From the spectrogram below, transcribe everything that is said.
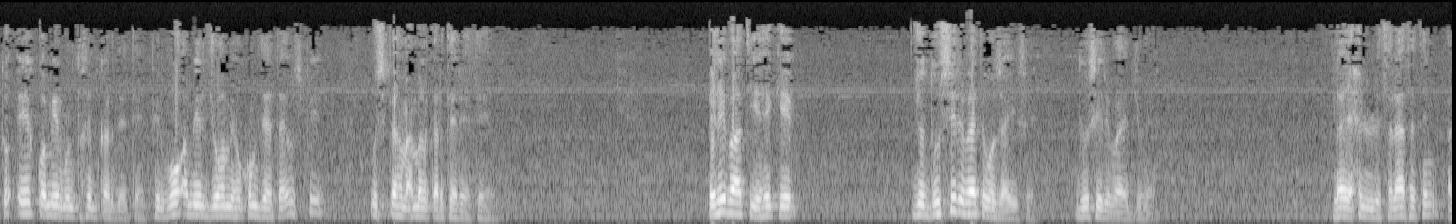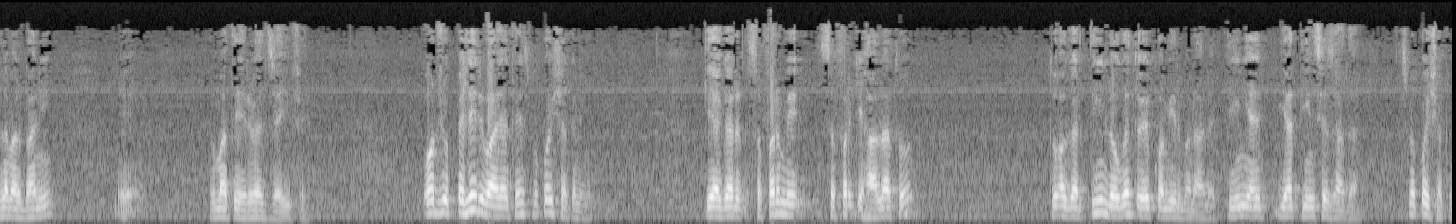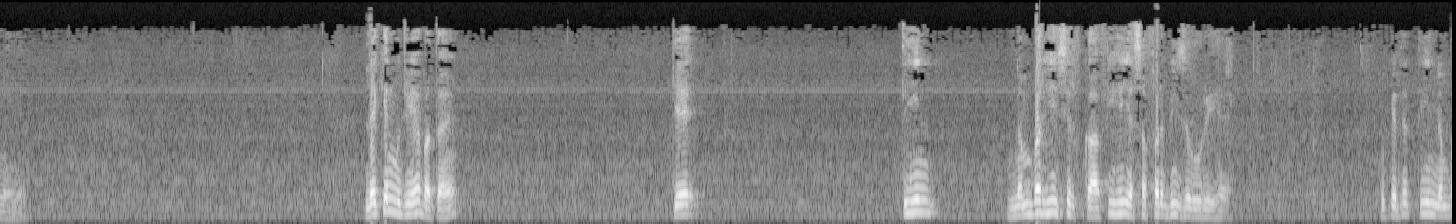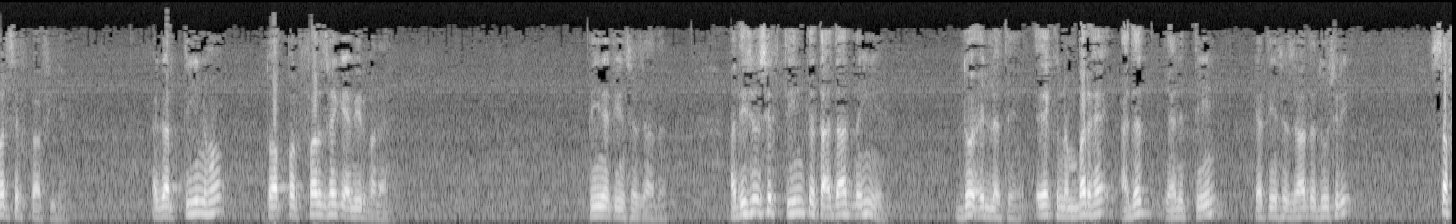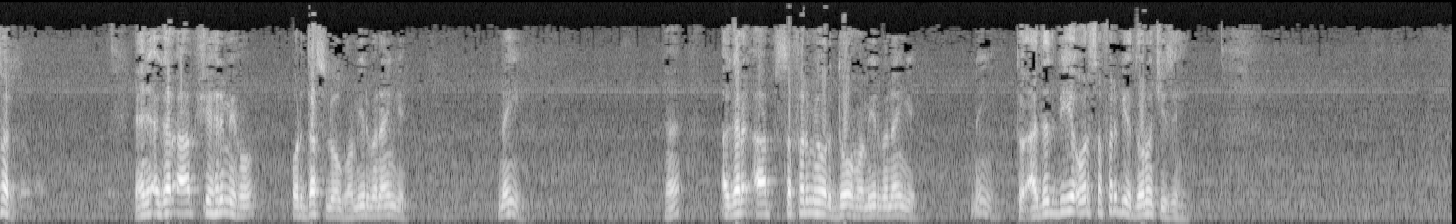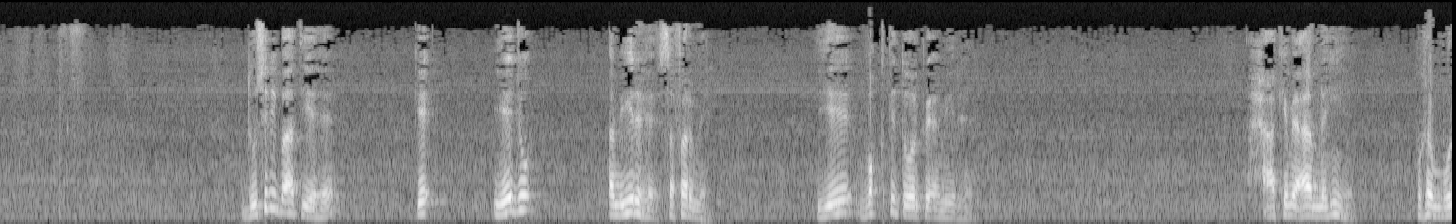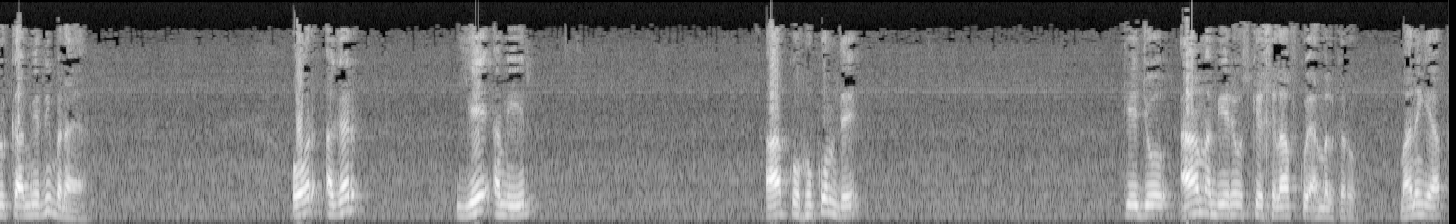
تو ایک کو امیر منتخب کر دیتے ہیں۔ پھر وہ امیر جو ہمیں حکم دیتا ہے، اس پہ اس پہ ہم عمل کرتے رہتے ہیں۔ پہلی بات یہ ہے کہ جو دوسری روایت ہے، وہ ضعیف ہے۔ دوسری روایت جو ہے، لا يحل لثلاثه علم البانی فرماتے ہیں روایت ضعیف ہے۔ اور جو پہلی روایت ہے، اس میں کوئی شک نہیں۔ کہ اگر سفر میں سفر کی حالت ہو، تو اگر تین لوگ ہیں تو ایک کو امیر بنا لے تین یا تین سے زیادہ۔ اس میں کوئی شک نہیں ہے۔ لیکن مجھے یہ بتائیں کہ تین نمبر ہی صرف کافی ہے یا سفر بھی ضروری ہے؟ وہ کہتے ہیں تین نمبر صرف کافی ہے۔ اگر تین ہو تو آپ پر فرض ہے کہ امیر بنائے تین یا تین سے زیادہ۔ حدیث میں صرف تین کا تعداد نہیں ہے، دو علتیں ایک نمبر ہے عدد یعنی تین، یا تین سے زیادہ، دوسری سفر۔ یعنی اگر آپ شہر میں ہو اور دس لوگ امیر بنائیں گے؟ نہیں۔ ہاں؟ اگر آپ سفر میں اور دو امیر بنائیں گے؟ نہیں۔ تو عدد بھی ہے اور سفر بھی ہے، دونوں چیزیں ہیں۔ دوسری بات یہ ہے کہ یہ جو امیر ہے سفر میں یہ وقتی طور پہ امیر ہے۔ حاکم عام نہیں ہے۔ پورے ملک کا امیر نہیں بنایا۔ اور اگر یہ امیر آپ کو حکم دے کہ جو عام امیر ہے اس کے خلاف کوئی عمل کرو، مانیں گے آپ؟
